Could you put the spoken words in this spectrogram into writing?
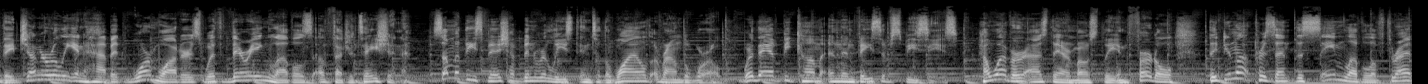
They generally inhabit warm waters with varying levels of vegetation. Some of these fish have been released into the wild around the world, where they have become an invasive species. However, as they are mostly infertile, they do not present the same level of threat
